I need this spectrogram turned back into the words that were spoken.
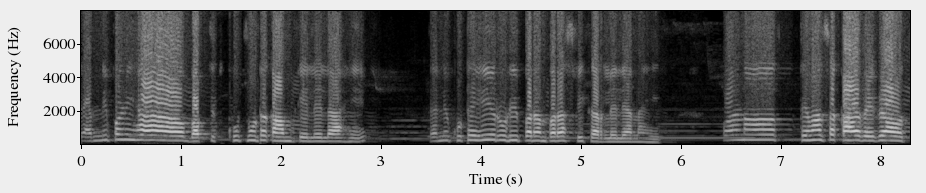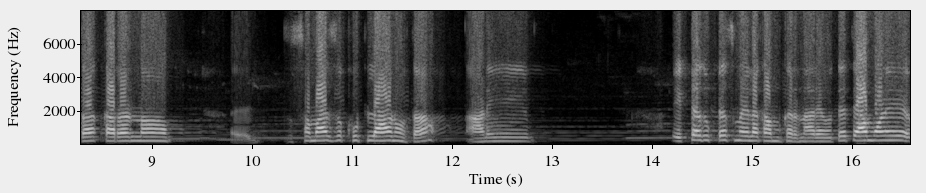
त्यांनी पण ह्या बाबतीत खूप मोठं काम केलेलं आहे. त्यांनी कुठेही रूढी परंपरा स्वीकारलेल्या नाहीत. पण तेव्हाचा काळ वेगळा होता कारण समाज खूप लहान होता आणि एकट्या दुकट्याच महिला काम करणाऱ्या होत्या. त्यामुळे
